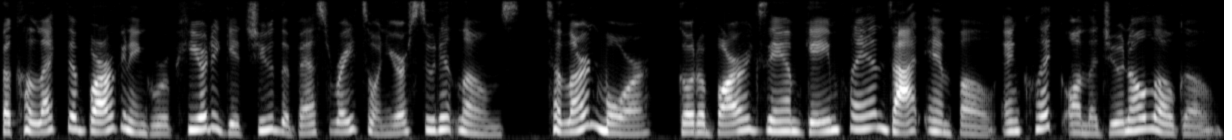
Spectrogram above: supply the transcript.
the collective bargaining group here to get you the best rates on your student loans. To learn more, go to barexamgameplan.info and click on the Juno logo.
